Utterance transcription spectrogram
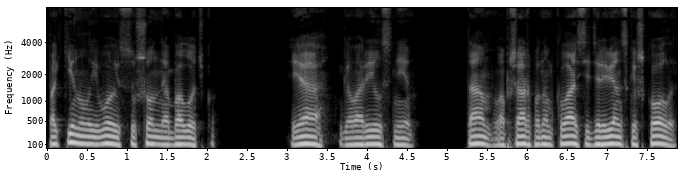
покинуло его иссушенную оболочку. Я говорил с ним. Там, в обшарпанном классе деревенской школы.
